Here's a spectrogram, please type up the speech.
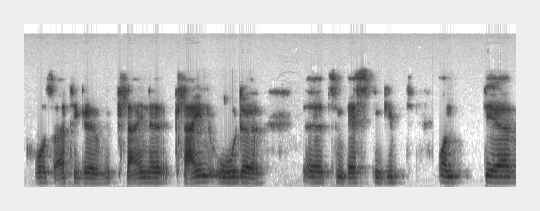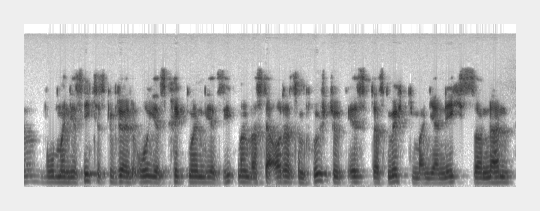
großartige kleine Kleinode äh, zum Besten gibt und der, wo man jetzt nicht das Gefühl hat, oh, jetzt kriegt man, jetzt sieht man, was der Autor zum Frühstück ist, das möchte man ja nicht, sondern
